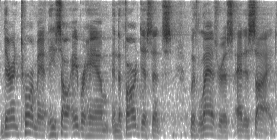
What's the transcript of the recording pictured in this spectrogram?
There in torment, he saw Abraham in the far distance with Lazarus at his side.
